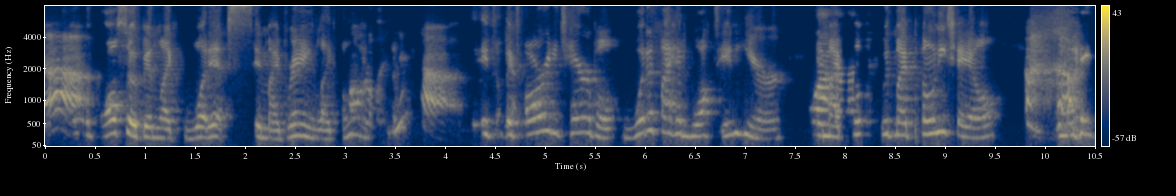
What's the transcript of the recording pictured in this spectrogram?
Yeah. It also been like, what ifs in my brain? Like, oh my God. Yeah. it's it's already terrible. What if I had walked in here in my with my ponytail, my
